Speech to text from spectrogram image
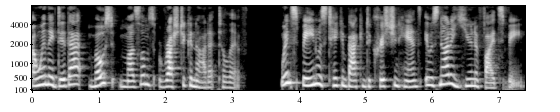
and when they did that, most Muslims rushed to Granada to live. When Spain was taken back into Christian hands, it was not a unified Spain.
